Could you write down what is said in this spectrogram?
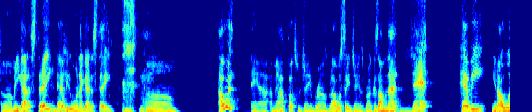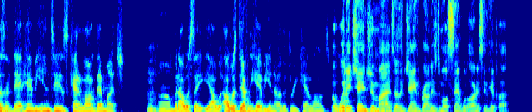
Um, he gotta stay. That'd be the one that gotta stay. Mhm. Um, I would. Damn, I- I mean, I fucks with James Brown's, but I would say James Brown because I'm not that heavy. You know, I wasn't that heavy into his catalog that much. Mhm. Um, but I would say, yeah, I was definitely heavy in the other three catalogs. But would it change your mind so that James Brown is the most sampled artist in hip hop?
